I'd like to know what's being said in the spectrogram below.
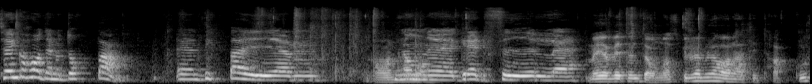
Tänk att ha den och doppa. Eh, dippa i ehm, Ja, den någon eh, gräddfil. eh. Men jag vet inte om man skulle vilja ha det här till tacos.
